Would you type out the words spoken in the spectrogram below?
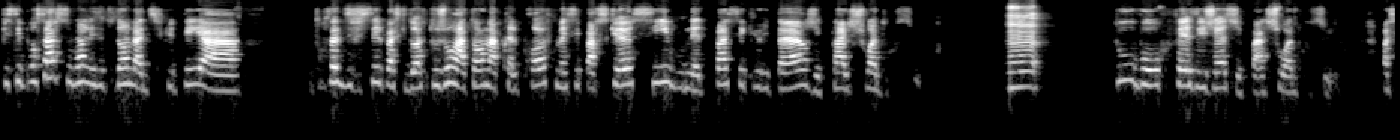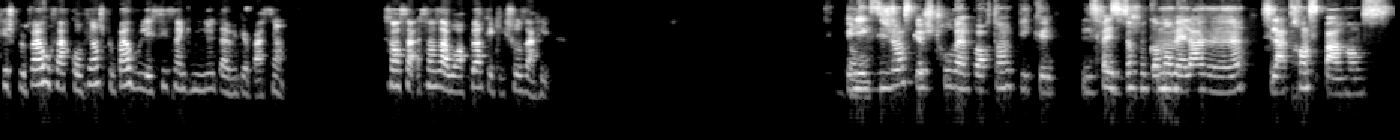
Puis c'est pour ça, souvent, les étudiants ont de la difficulté à. Ils trouvent ça difficile parce qu'ils doivent toujours attendre après le prof, mais c'est parce que si vous n'êtes pas sécuritaire, je n'ai pas le choix de vous suivre. Hum. Tous vos faits et gestes, je n'ai pas le choix de vous suivre. Parce que je ne peux pas vous faire confiance, je ne peux pas vous laisser cinq minutes avec un patient sans, sans avoir peur que quelque chose arrive. Une exigence que je trouve importante puis que les faits disent comment mais là, c'est la transparence.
